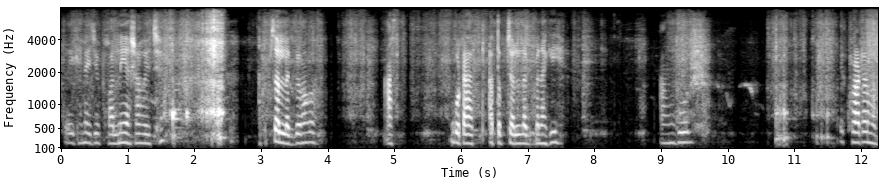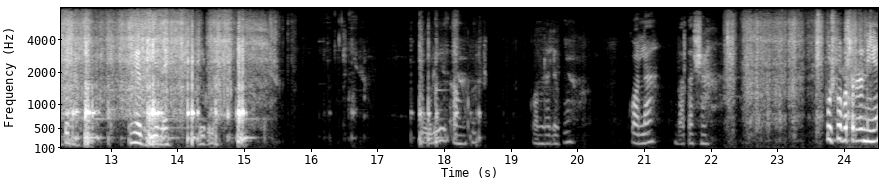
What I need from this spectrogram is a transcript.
তো এখানে এই যে ফল নিয়ে আসা হয়েছে। চাল লাগবে আমাকে। আস গোটা আত- আতপ চাল লাগবে নাকি? আঙ্গুর, এই খোড়াটার মধ্যে না নিয়ে ধুয়ে নেয় এগুলো আঙ্গুর, কমলা লেবু, কলা, বাতাসা। পুষ্পপত্রটা নিয়ে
